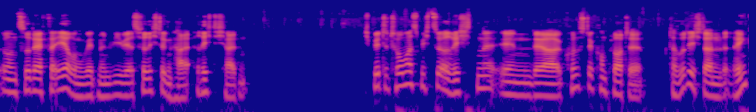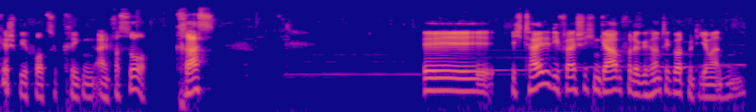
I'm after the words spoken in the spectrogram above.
uns so der Verehrung widmen, wie wir es für richtig halten. Ich bitte Thomas, mich zu errichten in der Kunst der Komplotte. Da würde ich dann Ränkespiel vorzukriegen. Einfach so. Krass. Äh, ich teile die fleischlichen Gaben vor der gehörnte Gott mit jemandem.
